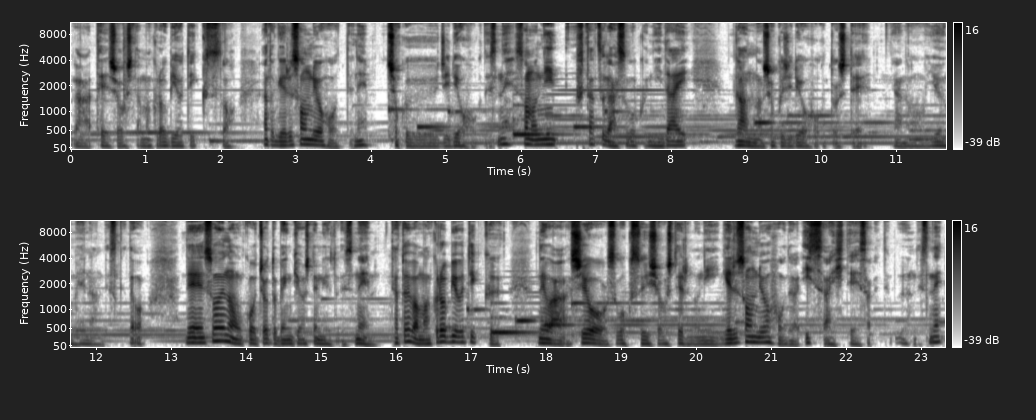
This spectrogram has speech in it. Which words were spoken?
ー、が提唱したマクロビオティクスとあとゲルソン療法ってね食事療法ですね。その 2, 2つがすごく2大がんの食事療法としてあの有名なんですけど。でそういうのをこうちょっと勉強してみるとですね例えばマクロビオティックでは塩をすごく推奨しているのにゲルソン療法では一切否定されんですね。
